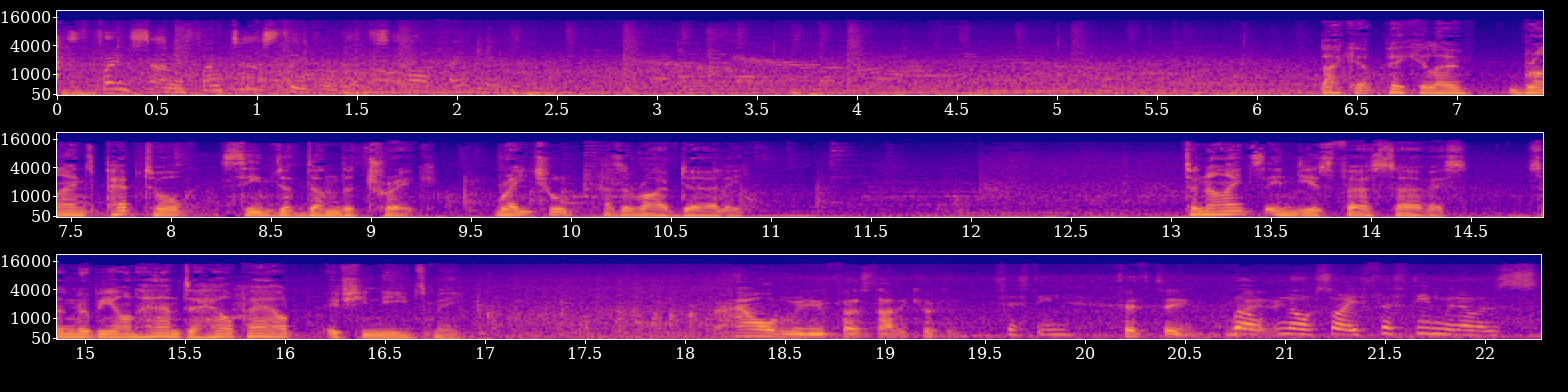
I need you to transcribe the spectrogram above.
the French sound fantastic, for God's sake. Back at Piccolo, Brian's pep talk seems to have done the trick. Rachel has arrived early. Tonight's India's first service, so I'm going to be on hand to help out if she needs me. How old were you first started cooking? 15. 15. Well, no, sorry, 15 when I was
